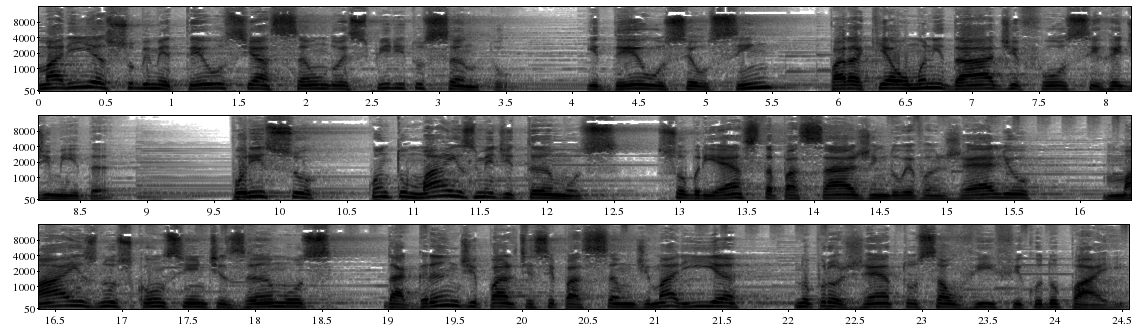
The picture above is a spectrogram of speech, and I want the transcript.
Maria submeteu-se à ação do Espírito Santo e deu o seu sim para que a humanidade fosse redimida. Por isso, quanto mais meditamos sobre esta passagem do Evangelho, mais nos conscientizamos da grande participação de Maria no projeto salvífico do Pai.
